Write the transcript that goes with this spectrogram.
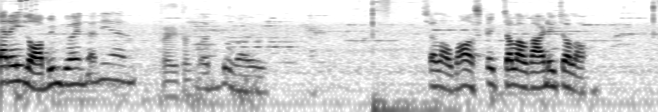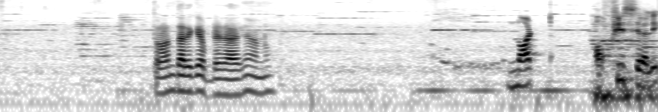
ಯಾರೇ ಈ ಲಾಬಿನ್ ಜಾಯಿನ್ ತಾನೆ ಯಾರು ಬದ್ದು ಭಾಯ್ चलाओ वहाँ स्टिक चलाओ गाड़ी चलाओ तुरंत तारीख अपडेट आया है अनु not officially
